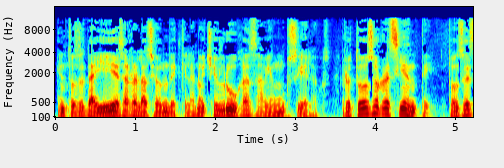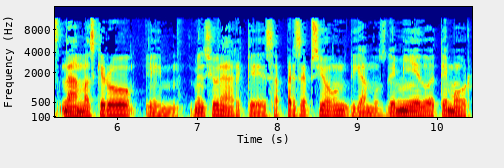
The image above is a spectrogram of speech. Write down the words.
Entonces de ahí esa relación de que la noche brujas habían murciélagos. Pero todo eso es reciente. Entonces nada más quiero em, mencionar que esa percepción, digamos, de miedo, de temor,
